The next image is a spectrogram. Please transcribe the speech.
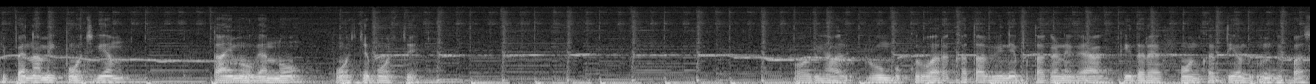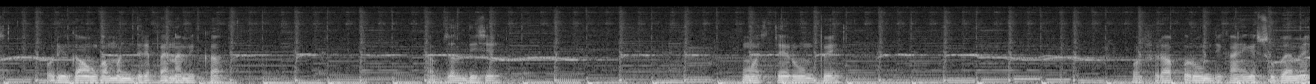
कि पैनामिक पहुँच गए हम। टाइम हो गया नौ पहुँचते पहुँचते और यहाँ रूम बुक करवा रखा था। अभी इन्हें पता करने गया किधर है। फ़ोन कर दिया उनके पास। और ये गाँव का मंदिर है पैनामिक का। अब जल्दी से पहुँचते हैं रूम पे। और फिर आपको रूम दिखाएँगे सुबह में।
